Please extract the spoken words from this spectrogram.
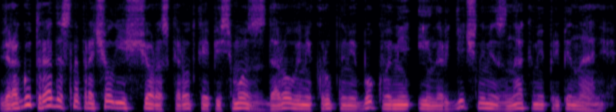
Верагут радостно прочел еще раз короткое письмо с здоровыми крупными буквами и энергичными знаками препинания.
